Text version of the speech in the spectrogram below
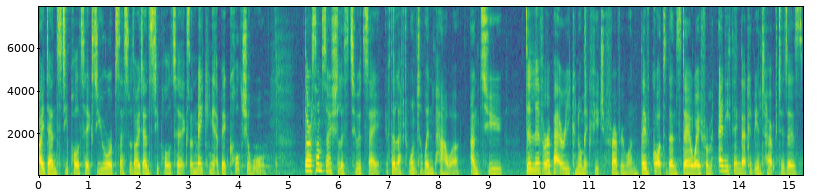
identity politics. You're obsessed with identity politics and making it a big culture war. There are some socialists who would say if the left want to win power and to deliver a better economic future for everyone. They've got to then stay away from anything that could be interpreted as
